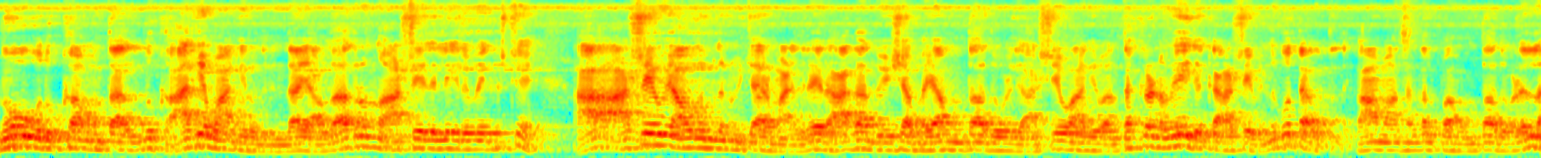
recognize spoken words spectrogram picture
ನೋವು, ದುಃಖ ಮುಂತಾದದ್ದು ಕಾರ್ಯವಾಗಿರುವುದರಿಂದ ಯಾವುದಾದ್ರೂ ಒಂದು ಆಶ್ರಯದಲ್ಲಿ ಇರಬೇಕಷ್ಟೇ. ಆ ಆಶ್ರಯವು ಯಾವುದೊಂದನ್ನು ವಿಚಾರ ಮಾಡಿದರೆ ರಾಗ, ದ್ವೇಷ, ಭಯ ಮುಂತಾದವುಗಳಿಗೆ ಆಶ್ರಯವಾಗಿರುವ ಅಂತಃಕರಣವೇ ಇದಕ್ಕೆ ಆಶ್ರಯವೆಂದು ಗೊತ್ತಾಗುತ್ತದೆ. ಕಾಮ, ಸಂಕಲ್ಪ ಮುಂತಾದವುಗಳೆಲ್ಲ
